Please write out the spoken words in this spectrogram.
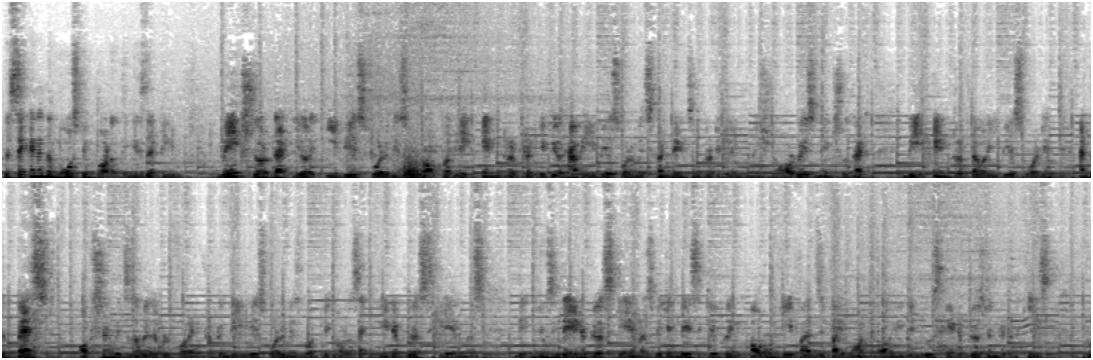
The second and the most important thing is that you make sure that your ebs volume is properly encrypted. If you have ebs volume which contains some critical information always make sure that we encrypt our EBS volume and the best option which is available for encrypting the EBS volume is what we call as AWS KMS. Using the AWS KMS, we can basically bring our own key files if I want or we can use AWS generated keys to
